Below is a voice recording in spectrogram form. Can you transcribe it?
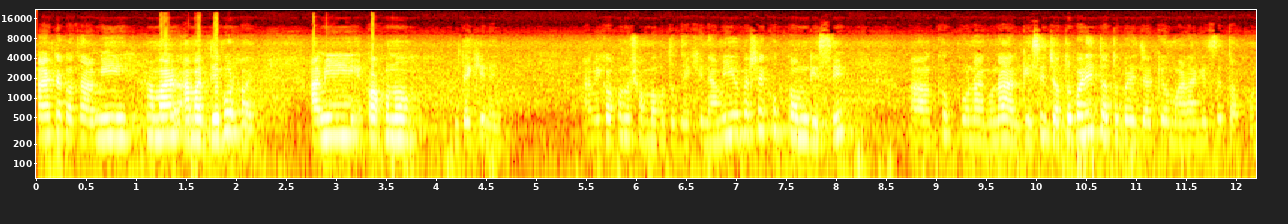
আর একটা কথা, আমি, আমার আমার দেবর হয় আমি কখনো দেখি নাই। আমি কখনো সম্ভবত দেখি না আমি ওই বাসায় খুব কম গেছি। খুব গোনা গোনা আর গেছি যতবারই, ততবারই যা কেউ মারা গেছে তখন।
